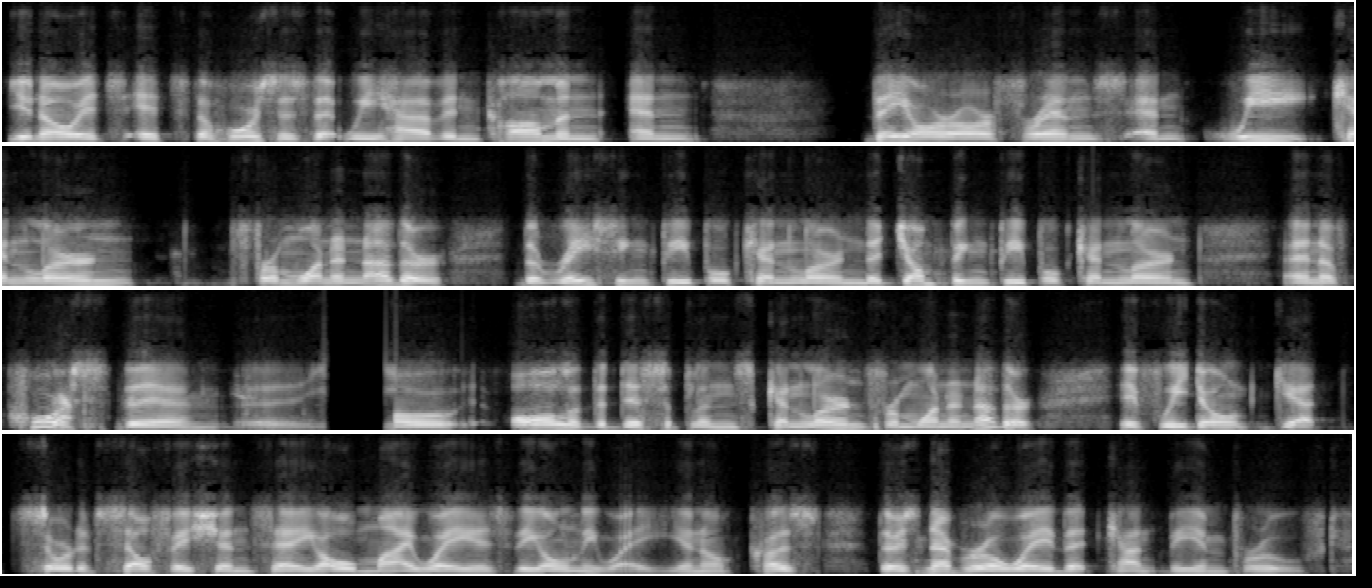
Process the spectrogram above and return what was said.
you know, it's, it's the horses that we have in common, and they are our friends, and we can learn from one another the racing people can learn, the jumping people can learn, and of course the uh, you know, all of the disciplines can learn from one another if we don't get sort of selfish and say, oh, my way is the only way, you know, because there's never a way that can't be improved.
